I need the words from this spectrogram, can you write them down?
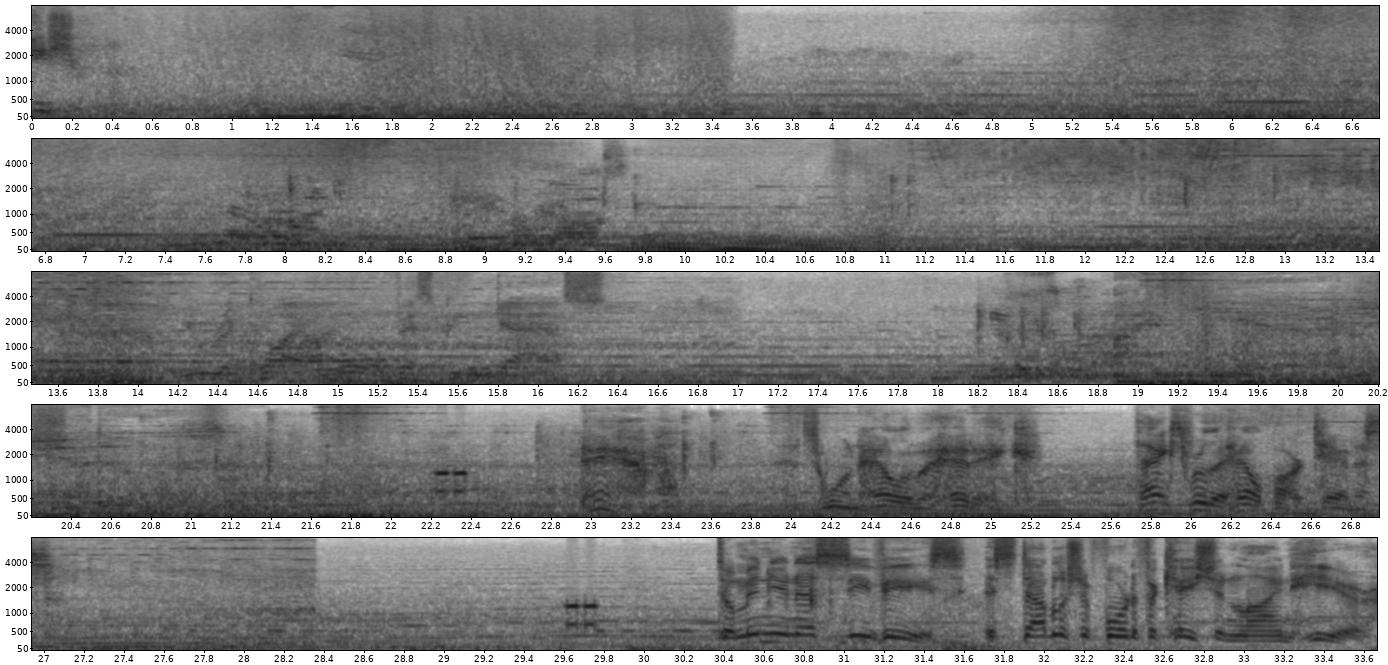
Location. You require more gas. Damn. That's one hell of a headache. Thanks for the help, Artanis. Dominion SCVs, establish a fortification line here.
